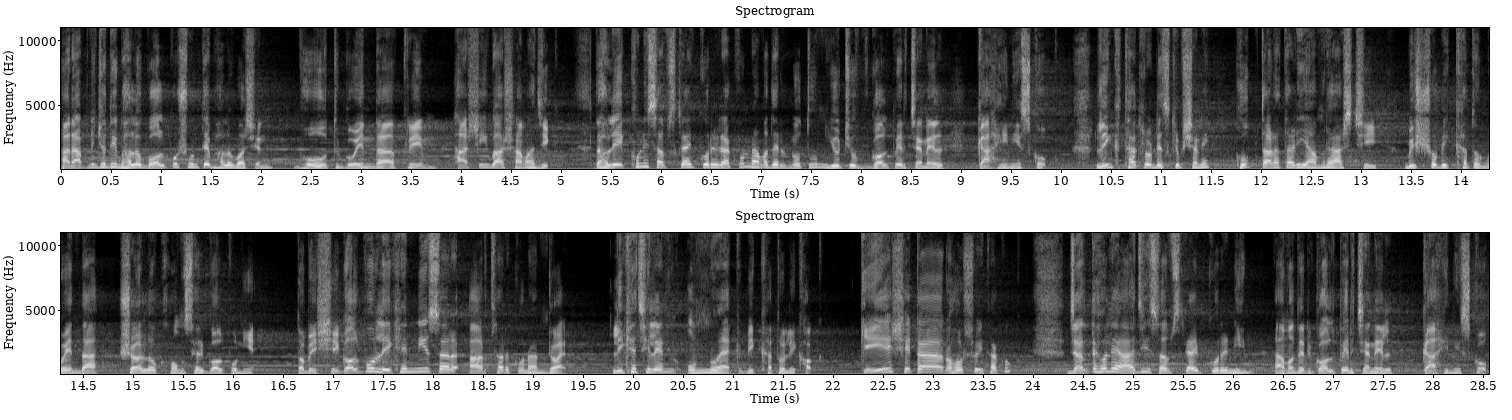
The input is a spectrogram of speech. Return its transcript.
আর আপনি যদি ভালো গল্প শুনতে ভালোবাসেন, ভূত, গোয়েন্দা, প্রেম, হাসি বা সামাজিক, তাহলে এক্ষুনি সাবস্ক্রাইব করে রাখুন আমাদের নতুন ইউটিউব গল্পের চ্যানেল কাহিনী স্কোপ লিঙ্ক থাকল ডিসক্রিপশনে খুব তাড়াতাড়ি আমরা আসছি বিশ্ববিখ্যাত গোয়েন্দা শার্লক হোমসের গল্প নিয়ে। তবে সে গল্প লেখেননি স্যার আর্থার কোনান ডয়েল লিখেছিলেন অন্য এক বিখ্যাত লেখক। কে সেটা রহস্যই থাকুক। জানতে হলে আজই সাবস্ক্রাইব করে নিন আমাদের গল্পের চ্যানেল কাহিনী স্কোপ।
